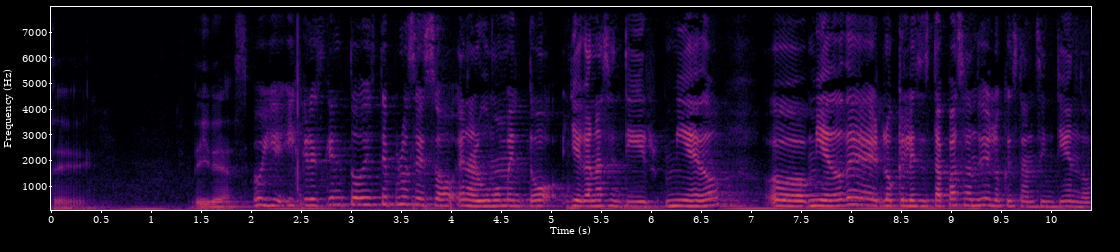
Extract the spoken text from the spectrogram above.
de, ideas. Oye, ¿y crees que en todo este proceso en algún momento llegan a sentir miedo? O miedo de lo que les está pasando y de lo que están sintiendo.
